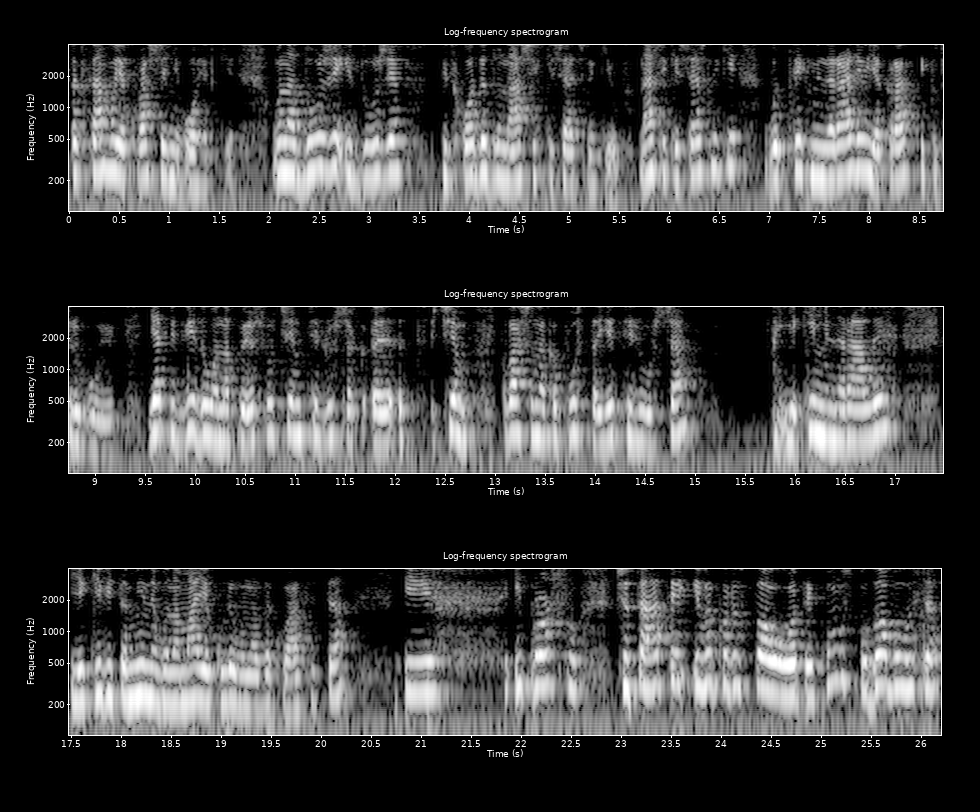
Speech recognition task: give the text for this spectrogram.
так само, як квашені огірки. Вона дуже і дуже підходить до наших кишечників. Наші кишечники от цих мінералів якраз і потребують. Я під відео напишу, чим цілюща, е, чим квашена капуста є цілюща, які мінерали, які вітаміни вона має, коли вона закваситься. І, і прошу читати і використовувати. Кому сподобалося,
